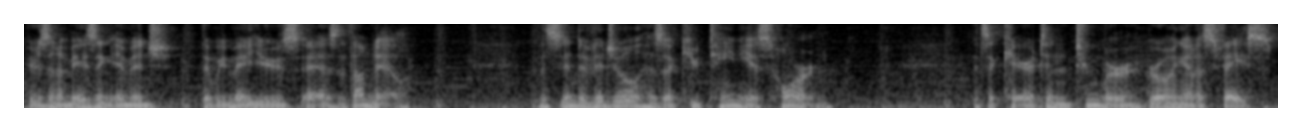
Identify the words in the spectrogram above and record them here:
Here's an amazing image that we may use as the thumbnail. This individual has a cutaneous horn. It's a keratin tumor growing on his face.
